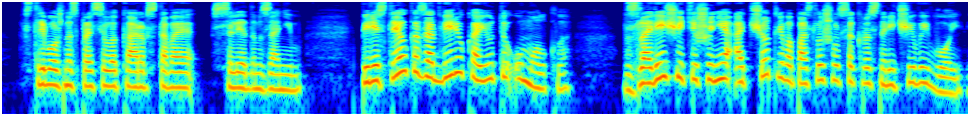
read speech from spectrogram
— встревожно спросила Кара, вставая следом за ним. Перестрелка за дверью каюты умолкла. В зловещей тишине отчетливо послышался красноречивый вой.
